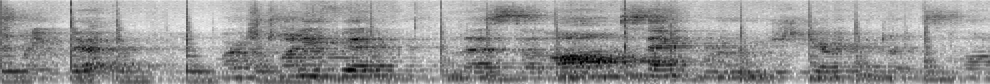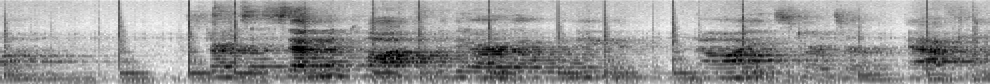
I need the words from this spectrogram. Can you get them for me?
25th. March 25th, Les Salon St. Rouge here at the Dirt Salon. Starts at 7 o'clock for the art opening. At 9 starts our after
